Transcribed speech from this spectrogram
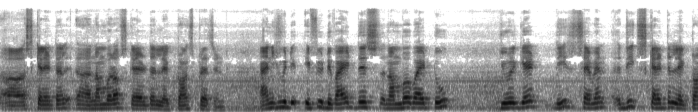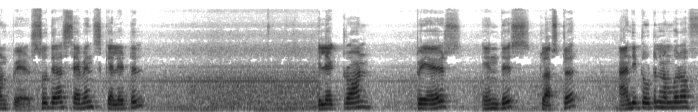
uh, skeletal uh, number of skeletal electrons present. And if you if you divide this number by 2 you will get these seven the skeletal electron pairs so there are seven skeletal electron pairs in this cluster. And the total number of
